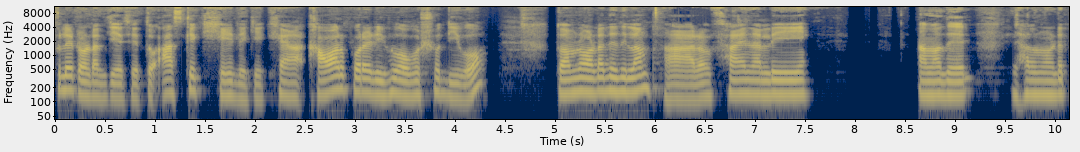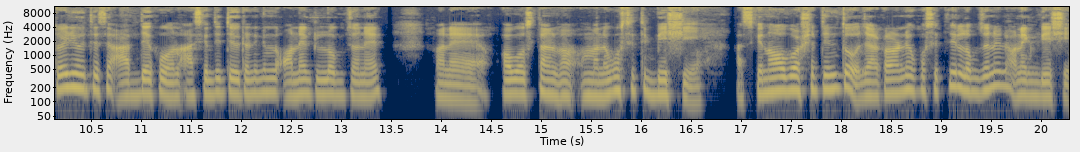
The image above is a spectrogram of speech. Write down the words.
প্লেট অর্ডার দিয়েছে। তো আজকে খেয়ে দেখি। খাওয়ার পরে রিভিউ অবশ্য দিব। তো আমরা অর্ডার দিয়ে দিলাম। আর ফাইনালি আমাদের ঝালমুড়িটা তৈরি হইতেছে। আর দেখুন, আজকে দ্বিতীয় এটা কিন্তু অনেক লোকজনের মানে অবস্থান মানে উপস্থিতি বেশি। আজকে নববর্ষের দিন তো, যার কারণে উপস্থিতি লোকজনের অনেক বেশি।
